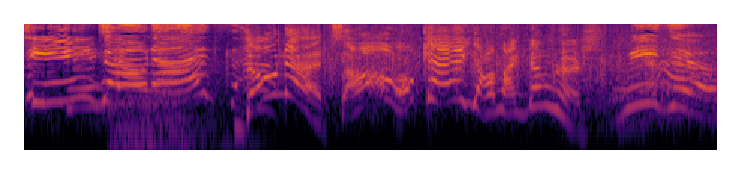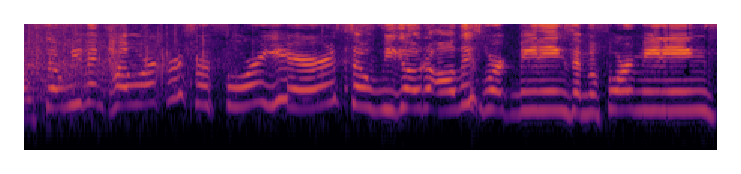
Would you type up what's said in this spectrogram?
Team Donuts. Donuts. Oh, okay. Y'all like donuts. We do. So we've been coworkers for four years. So we go to all these work meetings, and before meetings,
